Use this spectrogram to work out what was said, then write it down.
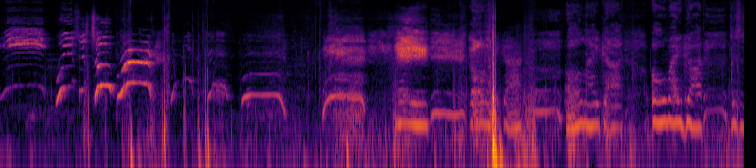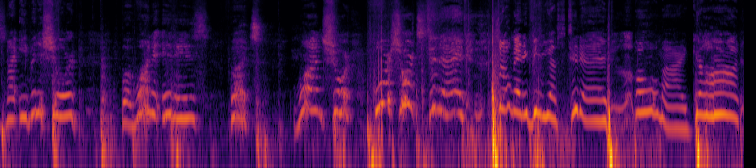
Oh, why is it so bright? Oh my Oh my god. This is not even a short, but one it is. But one short, four shorts today. So many videos today. Oh my god.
